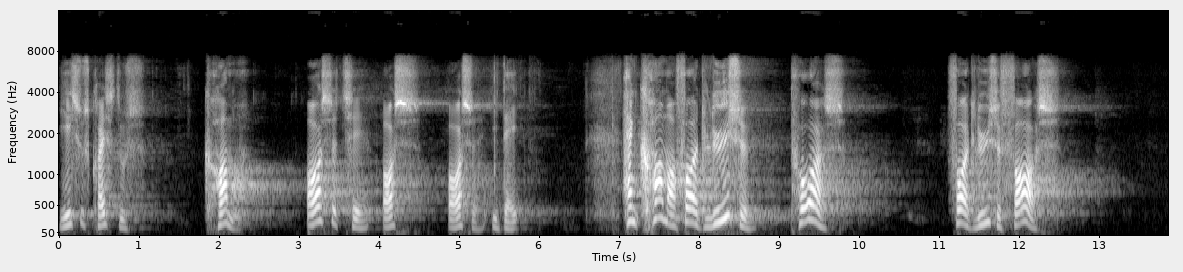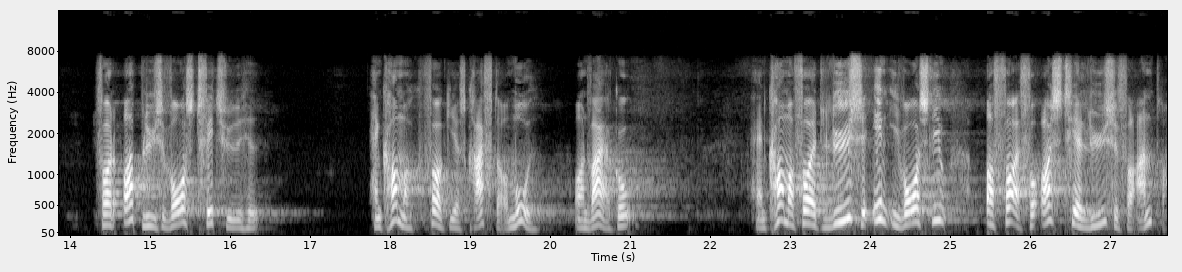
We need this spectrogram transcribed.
Jesus Kristus kommer også til os, også i dag. Han kommer for at lyse på os, for at lyse for os, for at oplyse vores tvetydighed. Han kommer for at give os kræfter og mod og en vej at gå. Han kommer for at lyse ind i vores liv og for at få os til at lyse for andre.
